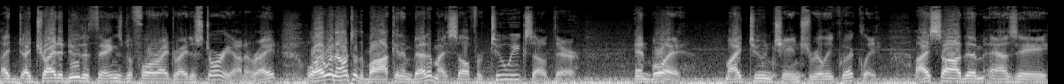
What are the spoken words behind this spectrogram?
I try to do the things before I'd write a story on it, right? Well, I went out to the Bakken and embedded myself for two weeks out there, and boy, my tune changed really quickly. I saw them as a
